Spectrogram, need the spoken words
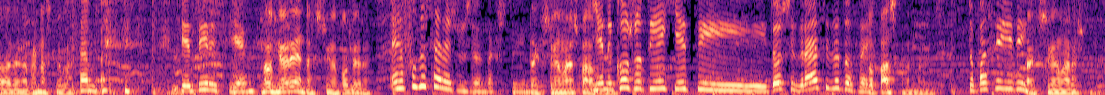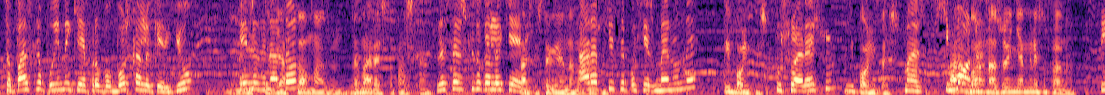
Ωραία, να περνάς καλά. Θα- Γιατί ρε Σιγέννη. Όχι, ωραία είναι τα Χριστούγεννα, πολύ ωραία. Ε, αφού δεν σε αρέσουν εσένα τα Χριστούγεννα. Τα Χριστούγεννα μου αρέσουν πάρα πολύ. Γενικώ ότι έχει έτσι τόση δράση δεν το θες. Το Πάσχα δεν μου αρέσει. Το Πάσχα γιατί; Τα Χριστούγεννα μου αρέσουν. Το Πάσχα που είναι και προπομπός καλοκαιριού είναι Γι' αυτό δυνατόν. μάλλον. Δεν μου αρέσει το Πάσχα. Δεν σε αρέσει και το καλοκαίρι; Τα Χριστούγεννα μου Άρα αρέσουν. ποιες εποχές μένουνε Οι υπόλοιπες. που σου αρέσουν; Οι υπόλοιπες. Μάλιστα. Άρα μπορώ Χειμώνα. να ζω 9 μήνες το χρόνο. Τι;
